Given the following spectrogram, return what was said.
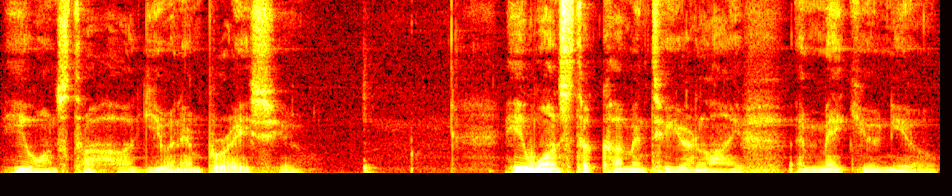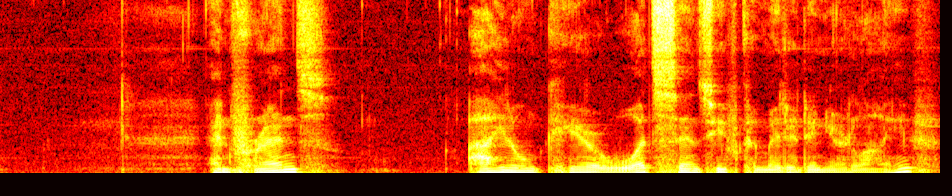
He wants to hug you and embrace you. He wants to come into your life and make you new. And friends, I don't care what sins you've committed in your life.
